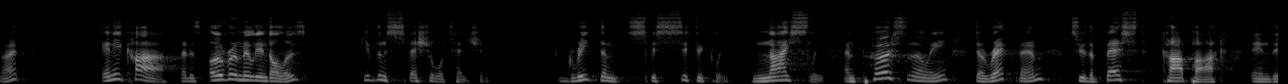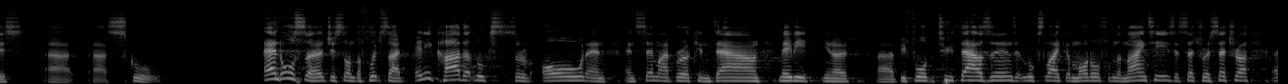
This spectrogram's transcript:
right? Any car that is over a million dollars, give them special attention. Greet them specifically, nicely, and personally direct them to the best car park in this uh, uh, school. And also, just on the flip side, any car that looks sort of old and, and semi broken down, maybe, you know, uh, before the 2000s, it looks like a model from the 90s, etc., etc., uh,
